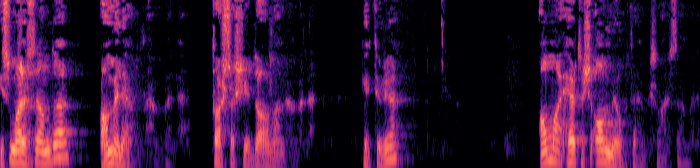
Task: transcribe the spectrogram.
İsmail Aleyhisselam da amele böyle. Taş taşıyor dağdan böyle. Getiriyor. Ama her taşı almıyor muhtemelen İsmail Aleyhisselam böyle.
